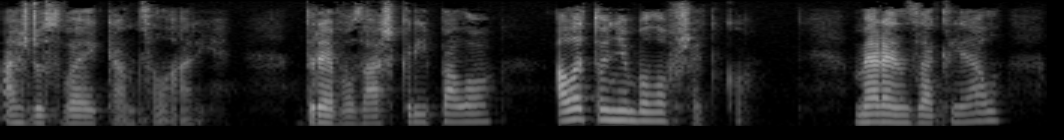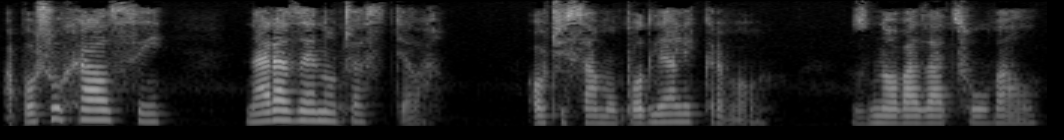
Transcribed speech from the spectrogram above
až do svojej kancelárie. Drevo zaškrípalo, ale to nebolo všetko. Meren zaklial a pošúchal si narazenú časť tela. Oči sa mu podliali krvou. Znova zacúval.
